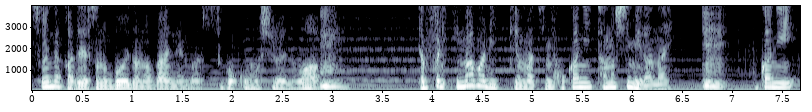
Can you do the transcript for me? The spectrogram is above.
そういう中でそのボイドの概念がすごく面白いのは、うん。やっぱり今治っていう街に他に楽しみがないうん。他に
